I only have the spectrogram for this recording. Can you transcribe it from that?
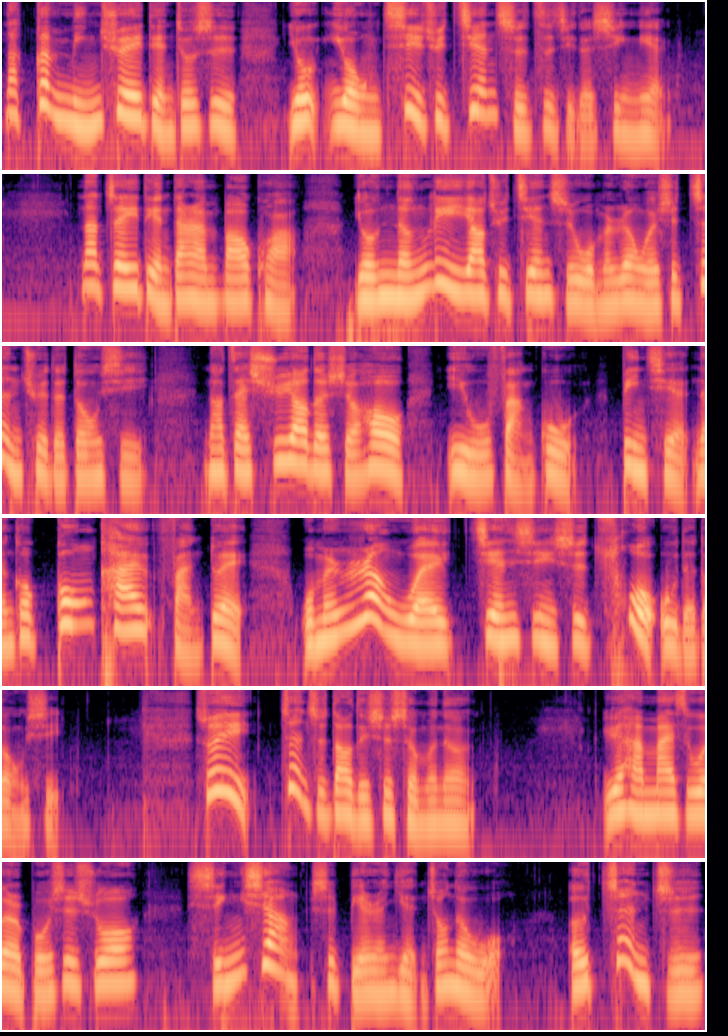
那更明确一点，就是有勇气去坚持自己的信念。那这一点当然包括有能力要去坚持我们认为是正确的东西。那在需要的时候义无反顾，并且能够公开反对我们认为坚信是错误的东西。所以正直到底是什么呢？约翰麦斯威尔博士说：“形象是别人眼中的我，而正直。”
